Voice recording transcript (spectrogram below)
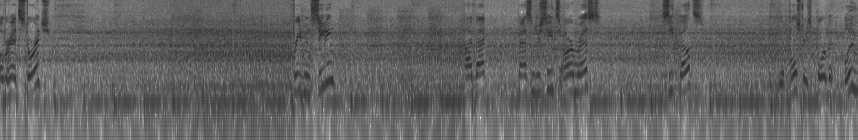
overhead storage, Freedman seating, high back passenger seats, armrest, seat belts. The upholstery's Orbit Blue.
